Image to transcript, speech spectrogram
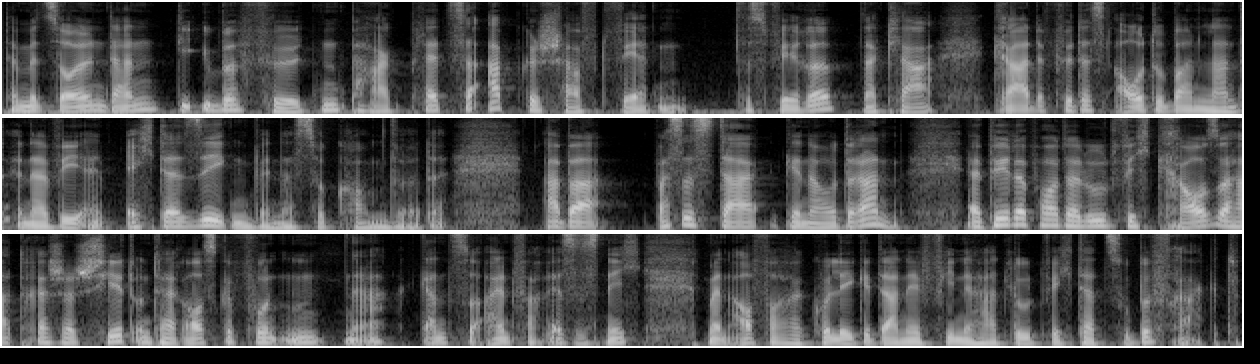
Damit sollen dann die überfüllten Parkplätze abgeschafft werden. Das wäre, na klar, gerade für das Autobahnland NRW ein echter Segen, wenn das so kommen würde. Aber was ist da genau dran? RP-Reporter Ludwig Krause hat recherchiert und herausgefunden, na, ganz so einfach ist es nicht. Mein Aufwacherkollege Daniel Fiene hat Ludwig dazu befragt.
